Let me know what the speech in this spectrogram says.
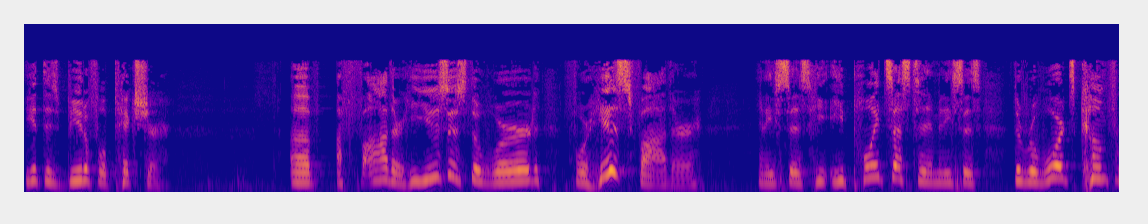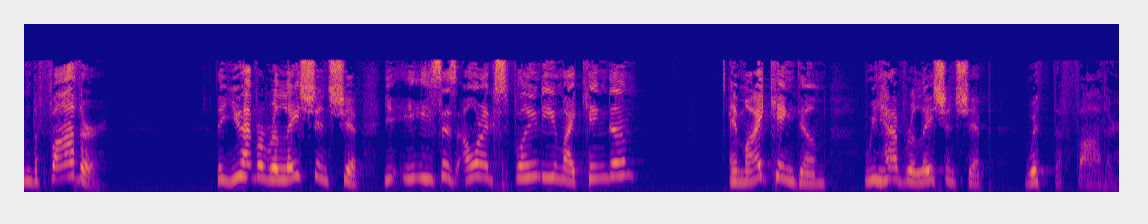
You get this beautiful picture of a father. He uses the word for his father, and he says, he, he points us to him and he says, the rewards come from the Father. That you have a relationship. He says, I want to explain to you my kingdom. In my kingdom, we have relationship with the Father.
